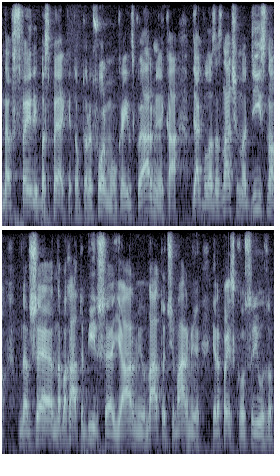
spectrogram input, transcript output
в сфері безпеки, тобто реформу української армії, яка як було зазначено, дійсно е, вже набагато більше є армією НАТО, чим армією Європейського союзу.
